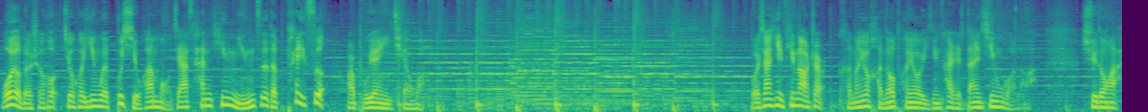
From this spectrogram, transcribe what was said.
我有的时候就会因为不喜欢某家餐厅名字的配色而不愿意前往。我相信听到这儿，可能有很多朋友已经开始担心我了。旭东啊，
